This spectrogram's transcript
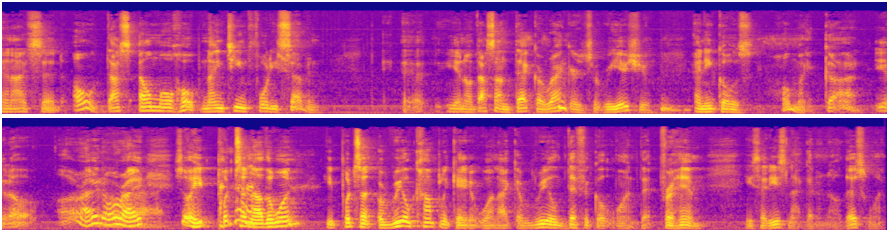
and I said, "Oh, that's Elmo Hope, 1947. Uh, you know, that's on Decca Records, a reissue." And he goes, "Oh my God, you know, all right, all right." So he puts another one. He puts a, a real complicated one, like a real difficult one that for him. He said he's not going to know this one.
